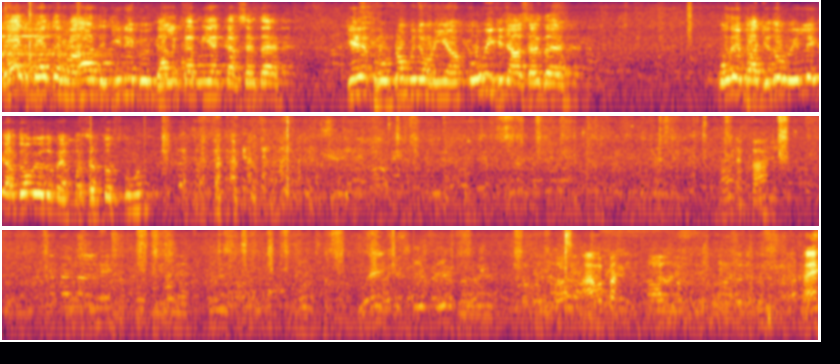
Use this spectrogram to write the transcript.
ਬਹੁਤ ਬਹੁਤ ਧੰਨਵਾਦ। ਜਿਹਨੇ ਕੋਈ ਗੱਲ ਕਰਨੀ ਹੈ ਕਰ ਸਕਦਾ ਜਿਹੜੇ ਫੋਟੋ ਖਿਚਾਉਣੀ ਆ ਉਹ ਵੀ ਖਿਚਾ ਸਕਦਾ ਹੈ। ਉਹਦੇ ਬਾਅਦ ਜਦੋਂ ਵਿਹਲੇ ਕਰ ਦੋਗੇ ਉਦੋਂ ਮੈਂ ਅੰਮ੍ਰਿਤਸਰ ਤੋਂ ਪੂਆ ਹਾਂ ਪਾਪਾ ਹੈ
